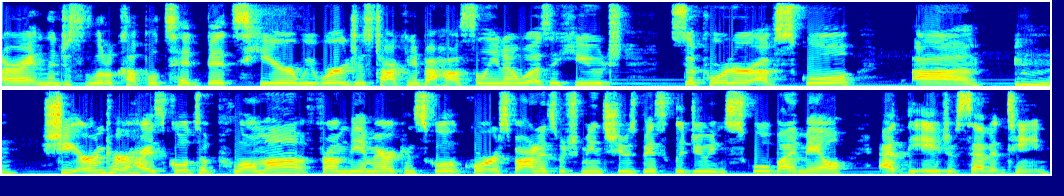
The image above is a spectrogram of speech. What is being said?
All right, and then just a little couple tidbits here. We were just talking about how Selena was a huge supporter of school. Um, she earned her high school diploma from the American School of Correspondence, which means she was basically doing school by mail at the age of 17.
